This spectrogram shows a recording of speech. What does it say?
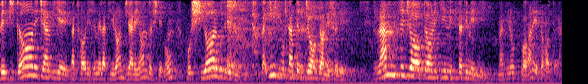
وجدان جمعیه و تاریخ ملت ایران جریان داشته و اون هوشیار بوده به و اینی که مصدق جاودانه شده. رمز جاودانگی نهضت ملی. من اینو واقعا اعتقاد دارم.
